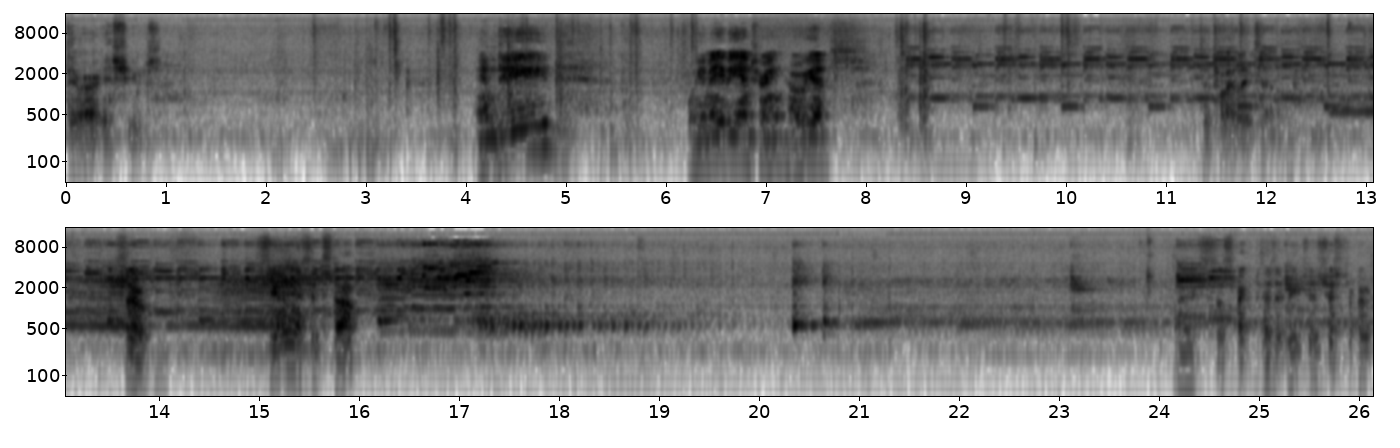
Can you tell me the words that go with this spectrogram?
there are issues. Indeed, we may be entering, oh yes, So, soon this should stop. I suspect as it reaches just about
